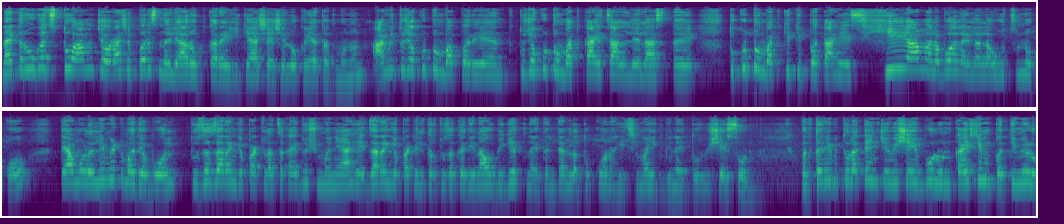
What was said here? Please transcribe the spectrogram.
नाहीतर उगाच तू आमच्यावर असे पर्सनली आरोप करायली की असे असे लोक येतात म्हणून. आम्ही तुझ्या कुटुंबापर्यंत तुझ्या कुटुंबात काय चाललेलं असतंय? तू कुटुंबात किती पत आहेस? ही आम्हाला बोलायला लावूच नको. त्यामुळं लिमिटमध्ये बोल. तुझं जरांगे पाटलाचं काय दुश्मनी आहे? जरांगे पाटील तर तुझं कधी नाव बी घेत नाहीत आणि त्यांना तू कोण ह्याची माहिती बी नाही तो विषय सोड. पण तरी बी तुला त्यांच्याविषयी बोलून काय सिंपत्ती मिळवाय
